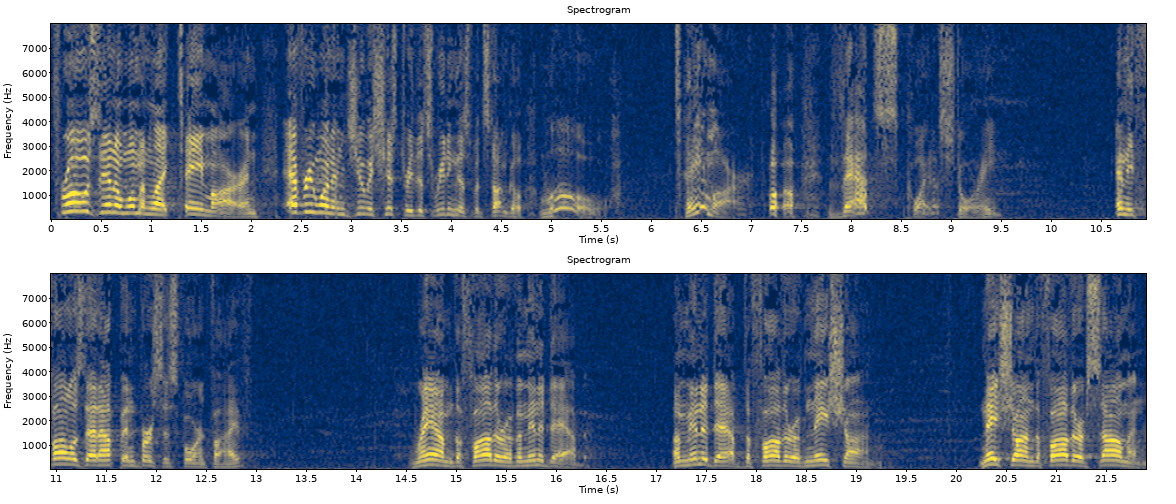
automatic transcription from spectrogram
throws in a woman like Tamar. And everyone in Jewish history that's reading this would stop and go, Whoa, Tamar. That's quite a story. And he follows that up in verses 4 and 5. Ram, the father of Amminadab. Amminadab, the father of Nahshon. Nahshon, the father of Salmon.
